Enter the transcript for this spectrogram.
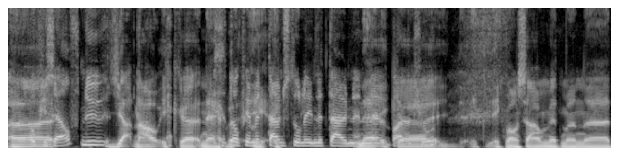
Uh, op jezelf nu? Ja, nou, ik... Uh, nee, is het ook weer met tuinstoelen in de tuin en nee, barbecue? Ik, ik, ik, woon samen met mijn...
